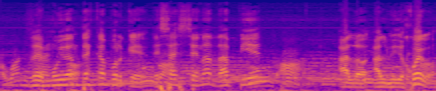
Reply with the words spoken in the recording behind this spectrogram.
Entonces es muy dantesca porque esa escena da pie al videojuego.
